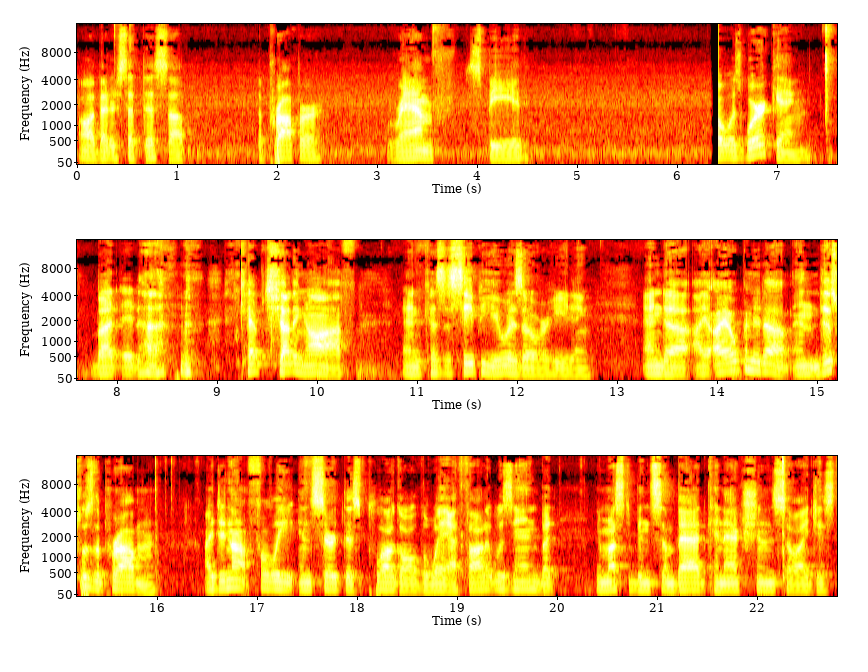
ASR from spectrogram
Oh, I better set this up. The proper RAM speed. It was working, but it uh, kept shutting off and because the CPU is overheating. And uh, I, I opened it up, and this was the problem. I did not fully insert this plug all the way. I thought it was in, but there must have been some bad connections, so I just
